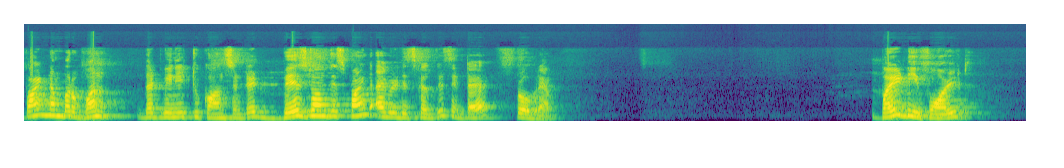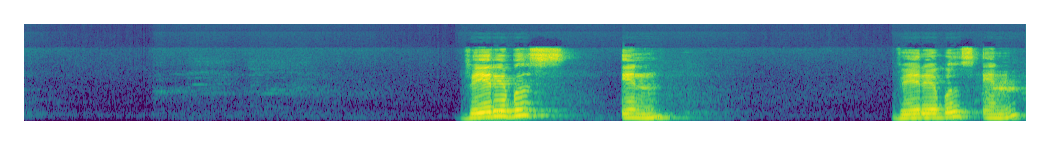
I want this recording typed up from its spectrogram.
point number one that we need to concentrate. Based on this point, I will discuss this entire program. By default, variables in variables in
